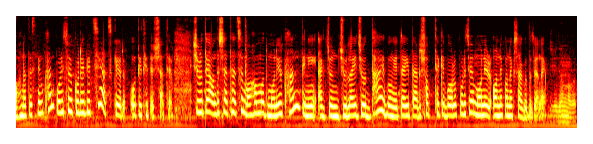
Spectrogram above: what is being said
অহনা তসলিম খান। পরিচয় করে দিচ্ছি আজকের অতিথিদের সাথে। শুরুতে আমাদের সাথে আছে মোহাম্মদ মনির খান। তিনি একজন জুলাই যোদ্ধা এবং এটাই তার সব থেকে বড় পরিচয়। মনের, অনেক অনেক স্বাগত জানায় ধন্যবাদ।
